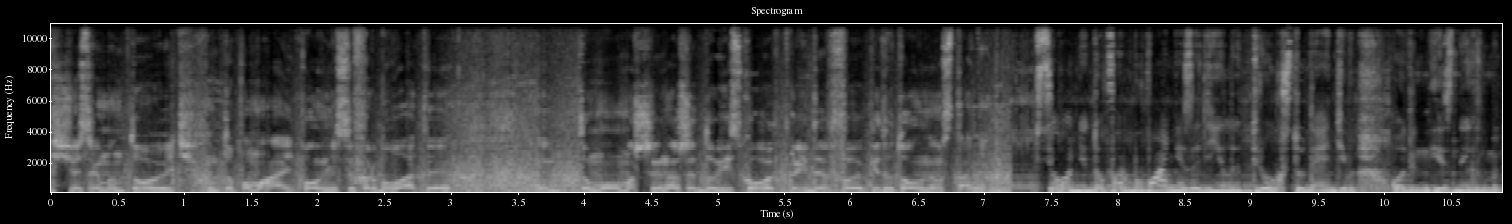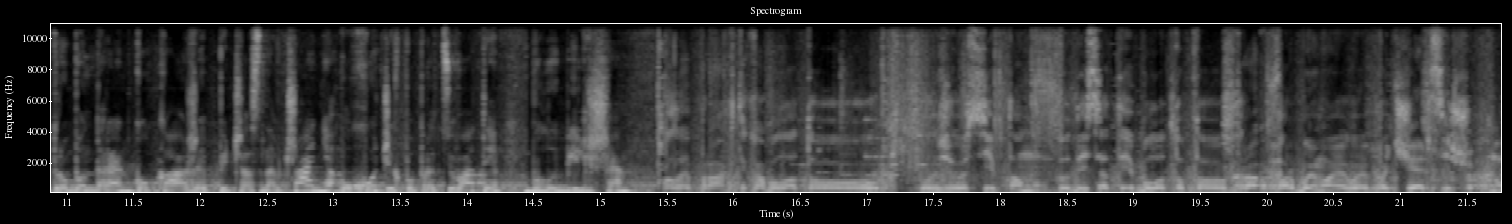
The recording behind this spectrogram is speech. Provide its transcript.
щось ремонтують, допомагають повністю фарбувати. Тому машина вже до військових прийде в підготовленому стані. Сьогодні до фарбування задіяли трьох студентів. Один із них, Дмитро Бондаренко, каже, під час навчання охочих попрацювати було більше. Коли практика була, то осіб там ну, до 10 було, тобто фарбуємо якби по черзі, щоб ну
